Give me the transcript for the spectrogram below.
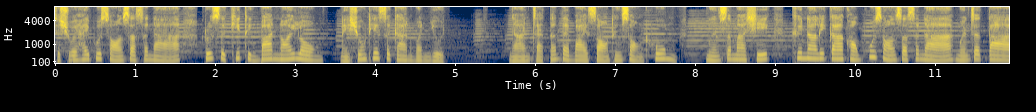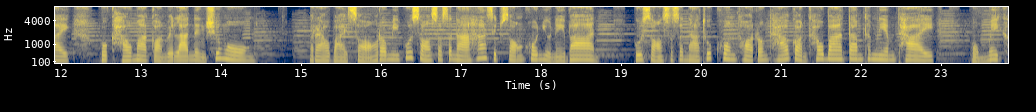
จะช่วยให้ผู้สอนศาสนารู้สึกคิดถึงบ้านน้อยลงในช่วงเทศกาลวันหยุด งานจัดตั้งแต่บ่ายสองถึงสองทุ่ม เหมือนสมาชิก คือนาฬิกาของผู้สอนศาสนาเหมือนจะตาย พวกเขามาก่อนเวลาหนึ่งชั่วโมง ราวบ่ายสองเรามีผู้สอนศาสนา 52 คนอยู่ในบ้าน ผู้สอนศาสนาทุกคนถอดรองเท้าก่อนเข้าบ้านตามธรรมเนียมไทย ผมไม่เค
